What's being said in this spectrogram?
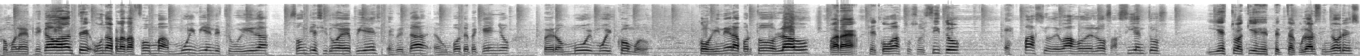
Como les explicaba antes, una plataforma muy bien distribuida, son 19 pies, es verdad, es un bote pequeño, pero muy muy cómodo. Cojinera por todos lados para que cojas tu solcito, espacio debajo de los asientos. Y esto aquí es espectacular señores,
